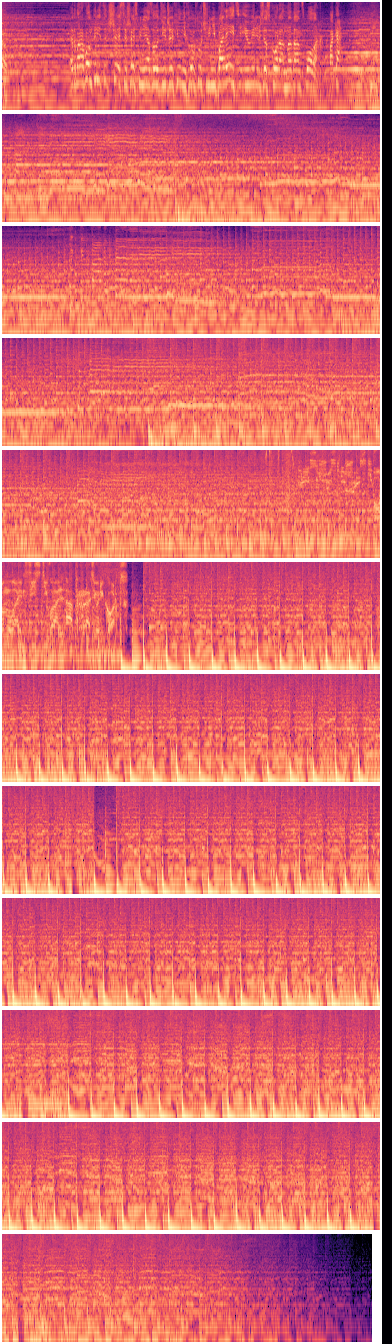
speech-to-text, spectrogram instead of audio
Это марафон 36,6. Меня зовут DJ Фил. Ни в коем случае не болейте и увидимся скоро на танцполах. Пока! Онлайн-фестиваль от Радио Рекорд.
